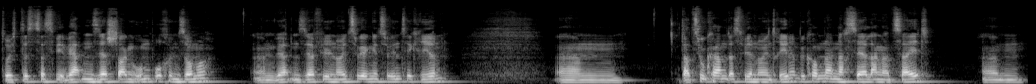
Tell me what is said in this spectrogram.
durch das, dass wir, wir hatten einen sehr starken Umbruch im Sommer. Ähm, wir hatten sehr viele Neuzugänge zu integrieren. Ähm, dazu kam, dass wir einen neuen Trainer bekommen haben nach sehr langer Zeit. Ähm,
